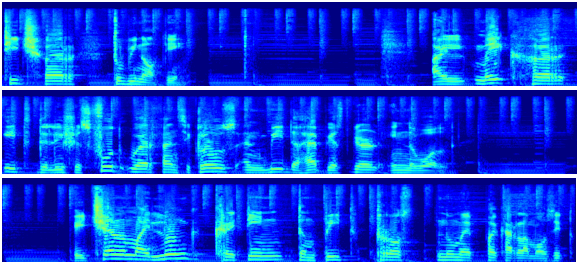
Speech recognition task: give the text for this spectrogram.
teach her to be naughty. I'll make her eat delicious food, wear fancy clothes and be the happiest girl in the world. E cel mai lung, cretin, tâmpit, prost nume pe care l-am auzit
